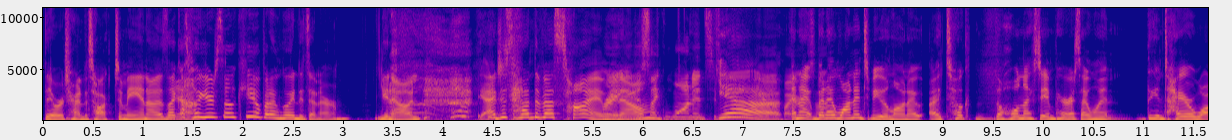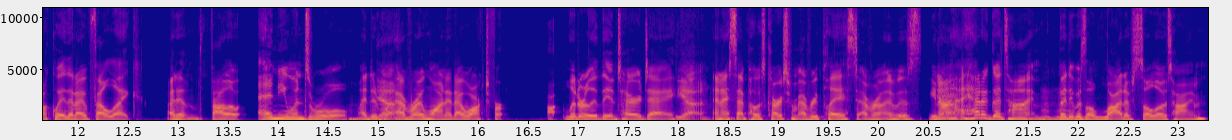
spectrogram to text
they were trying to talk to me, and I was like, Yeah. "Oh, you're so cute," but I'm going to dinner, you know. And I just had the best time, right. you know. just like wanted to be. Yeah, Yeah. by and I but I wanted to be alone. I, I took the whole next day in Paris. I went the entire walkway that I felt like. I didn't follow anyone's rule. I did Yeah. whatever I wanted. I walked for uh, literally the entire day. Yeah. And I sent postcards from every place to everyone. It was, you know, Yeah. I had a good time, but Mhm. it was a lot of solo time.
